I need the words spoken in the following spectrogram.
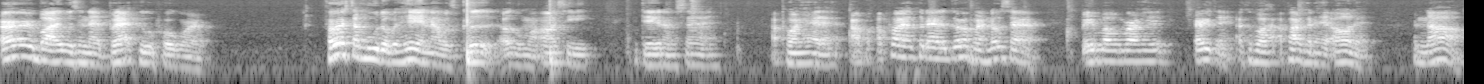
everybody was in that black people program. First, I moved over here and I was good. I was with my auntie. You dig what I'm saying? I probably had a, I, I probably could have had a girlfriend no time. Baby mama around here, everything. I could, I probably could have had all that. But no.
